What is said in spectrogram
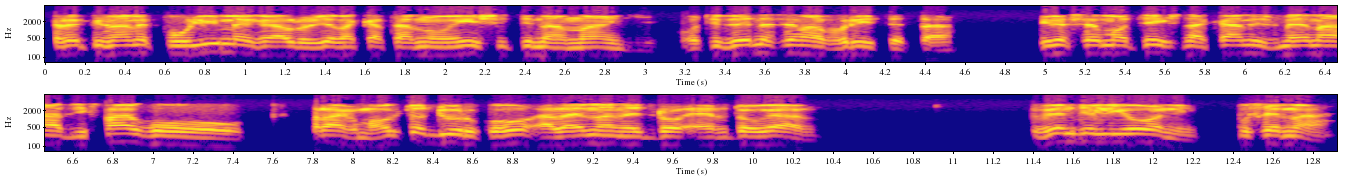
Πρέπει να είναι πολύ μεγάλος για να κατανοήσει την ανάγκη. Ότι δεν είναι θέμα βρύτετα. Είναι θέμα ότι έχεις να κάνεις με ένα αντιφάγο πράγμα. Όχι τον Τούρκο, αλλά έναν Ερντο- Ερντογάν. Που δεν τελειώνει πουθενά.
